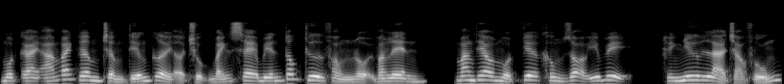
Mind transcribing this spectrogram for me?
một cái ám ách âm trầm tiếng cười ở trục bánh xe biến tốc thư phòng nội vang lên, mang theo một tia không rõ ý vị, hình như là trào phúng,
